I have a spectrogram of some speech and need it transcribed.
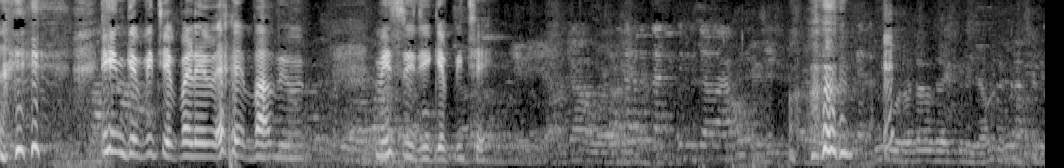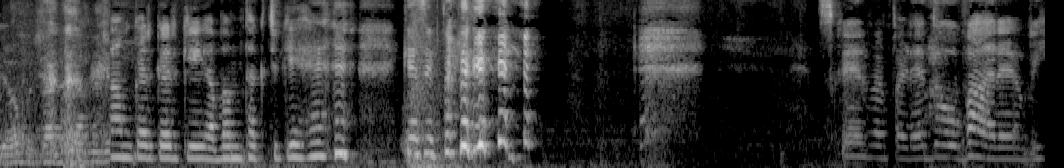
इनके पीछे पड़े हुए भाभी मिश्री जी के पीछे। काम कर कर के अब हम थक चुके हैं। कैसे पड़ गए स्क्वायर में पड़े दो बाहर है अभी।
